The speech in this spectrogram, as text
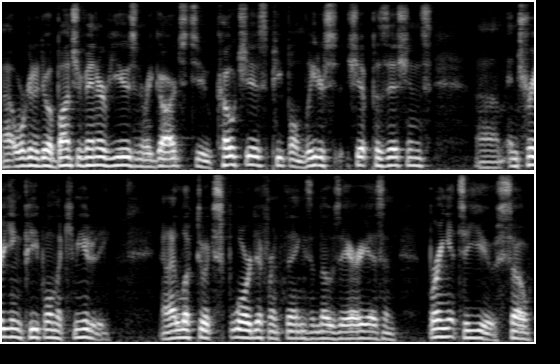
Uh, we're going to do a bunch of interviews in regards to coaches, people in leadership positions, um, intriguing people in the community. And I look to explore different things in those areas and bring it to you. So,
